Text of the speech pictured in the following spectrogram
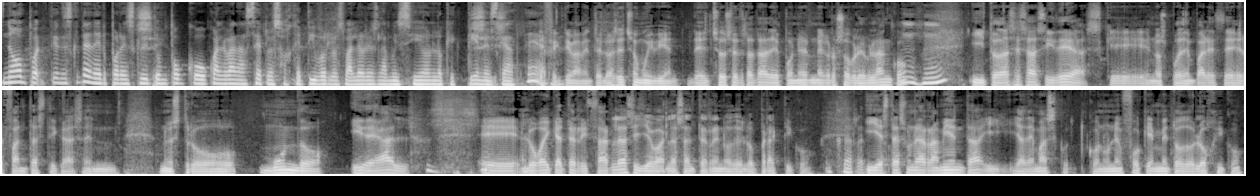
No, por- tienes que tener por escrito Sí. un poco cuáles van a ser los objetivos, los valores, la misión, lo que tienes Sí, que sí, hacer. Efectivamente, lo has hecho muy bien. De hecho, se trata de poner negro sobre blanco y todas esas ideas que nos pueden parecer fantásticas en nuestro mundo ideal, eh, luego hay que aterrizarlas y llevarlas al terreno de lo práctico. Correcto. Y esta es una herramienta y, y además con, con un enfoque metodológico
